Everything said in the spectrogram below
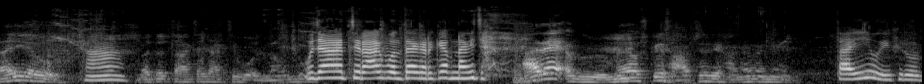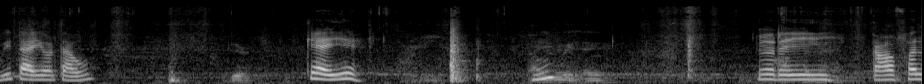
है वो? हाँ। मैं तो चाचा चाची बोल रहा हूँ। वो जहाँ चिराग बोलता है करके अपना भी अरे मैं उसके हिसाब से देखा ना मैंने। ताई हुई फिर वो भी ताई और ताऊ। क्या है ये? है। अरे काफल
